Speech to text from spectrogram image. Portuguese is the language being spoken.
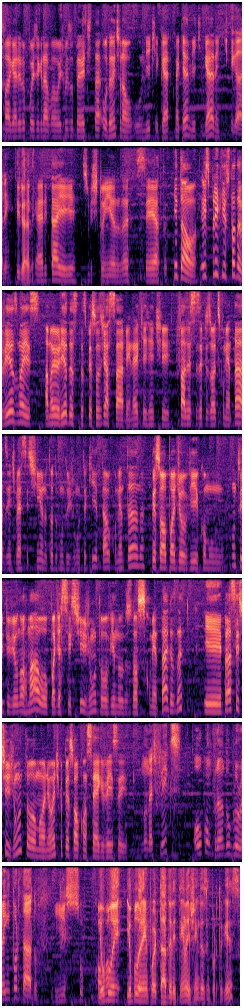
O Magari não pôde gravar hoje, mas o Dante tá. O Dante não, o Mick Garen. Como é que é? Mick Garen? Mick Garen. Mick Garen. Garen tá aí, substituindo, né? Certo. Então, eu explico isso toda vez, mas a maioria das, das pessoas já sabem, né? Que a gente faz esses episódios comentados, a gente vai assistindo, todo mundo junto aqui e tal, comentando. O pessoal pode ouvir como um, um Tweep View normal, ou pode assistir junto, ouvindo os nossos comentários, né? E para assistir junto, Mônio, onde que o pessoal consegue ver isso aí? No Netflix ou comprando o Blu-ray importado. Isso. E o Blu-ray importado ele tem legendas em português?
